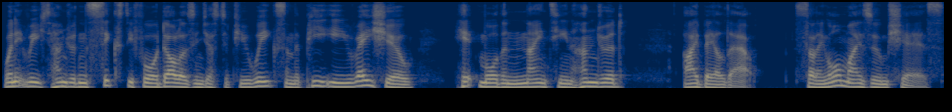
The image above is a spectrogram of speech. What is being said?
When it reached $164 in just a few weeks and the PE ratio hit more than 1900, I bailed out, selling all my Zoom shares,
